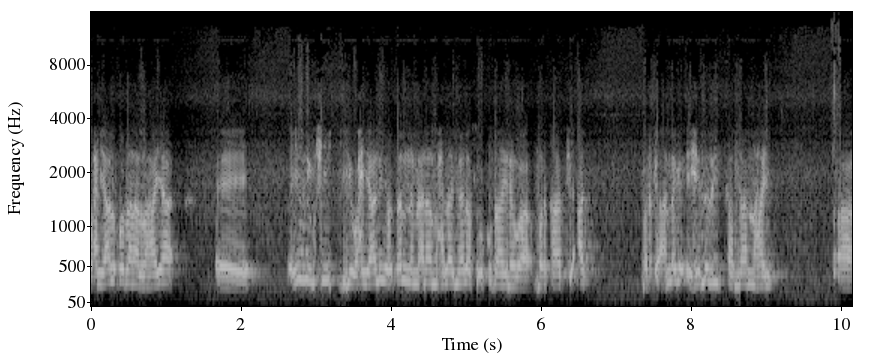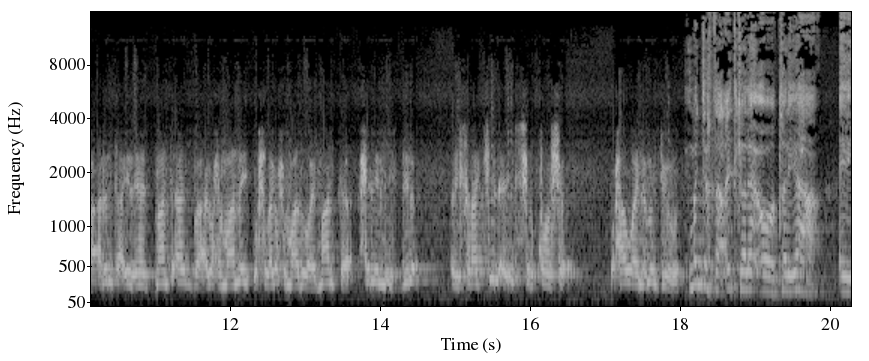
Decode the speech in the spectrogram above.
waxyaalo badana lahayaa ciidankii iyo waxyaalihii oo dhanna micnaha maxaa laha meelahaas uu ku dhahayna waa markhaati cad. Marka annaga eheladii haddaan nahay arrinta ayada ahayd maanta aada baa aga xumaanay wax laga xumaado waayo. Maanta xilli la isdilo ay saraakiil ay isshirkoosho. Waxaa waaye lama joogo. Ma jirtaa cid kale oo taliyaha ay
